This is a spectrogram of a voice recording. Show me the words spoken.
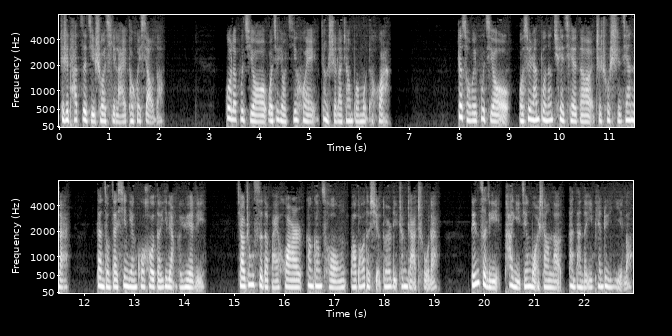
只是他自己说起来都会笑的。过了不久，我就有机会证实了张伯母的话。这所谓不久，我虽然不能确切的指出时间来，但总在新年过后的一两个月里，小钟寺的白花儿刚刚从薄薄的雪堆里挣扎出来。林子里，他已经抹上了淡淡的一片绿意了。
